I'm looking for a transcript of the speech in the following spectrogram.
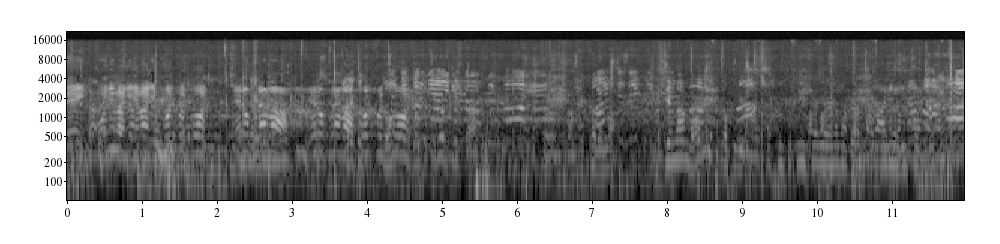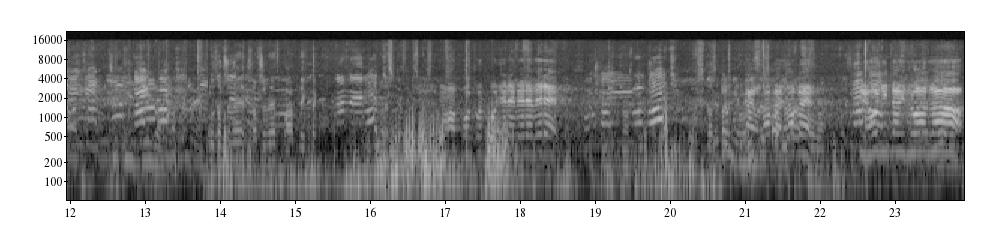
Hej, pojď, nevadí, nevadí, pojď, pojď, pojď. Jenom prava, jenom to, pojď, pojď, pojď. to ti byl písta. To jako zavřené, zavřené v pátek, tak. Aha, pojď, pojď, pojď, jedem, jedem, jedem. Zaber, zaber. Při honí tady druhá dráha.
